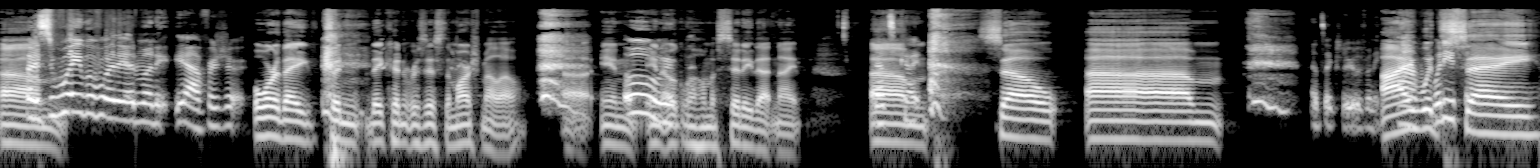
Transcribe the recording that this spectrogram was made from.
um, it's way before they had money. Yeah, for sure. or they couldn't they couldn't resist the marshmallow uh, in Oh, in. Oklahoma City that night. That's um, kind- so um, That's actually really funny. I Um, would what do you say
